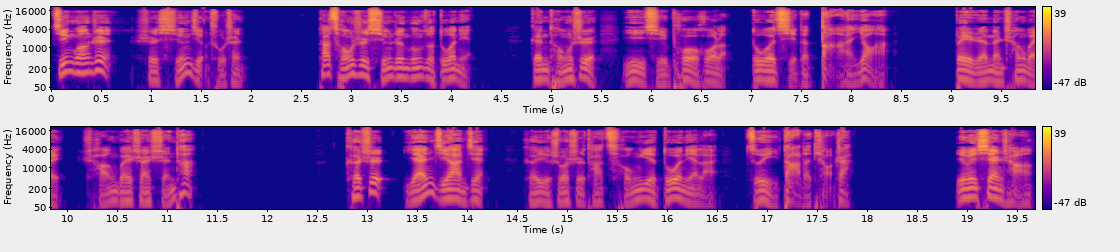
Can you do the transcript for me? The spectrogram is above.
金光镇是刑警出身，他从事刑侦工作多年，跟同事一起破获了多起的大案要案，被人们称为“长白山神探”。可是延吉案件可以说是他从业多年来最大的挑战，因为现场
